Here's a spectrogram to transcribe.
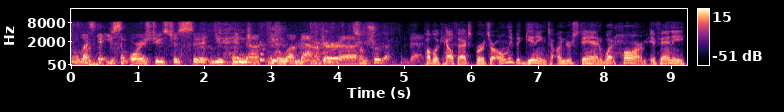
Well, let's get you some orange juice just so that you can uh, fuel up after uh, Some sugar. that. Public health experts are only beginning to understand what harm, if any,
